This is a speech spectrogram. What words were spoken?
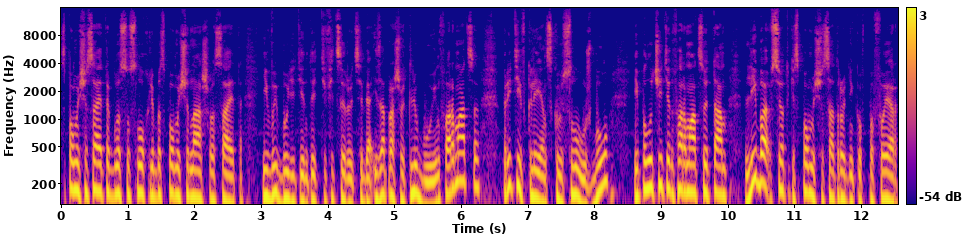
с помощью сайта госуслуг, либо с помощью нашего сайта, и вы будете идентифицировать себя и запрашивать любую информацию, прийти в клиентскую службу и получить информацию там, либо все-таки с помощью сотрудников ПФР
